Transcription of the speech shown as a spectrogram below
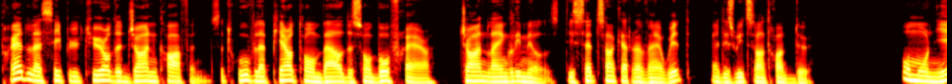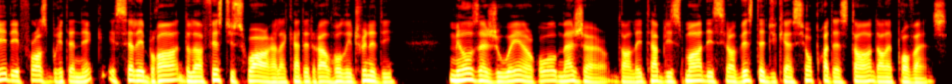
Près de la sépulture de John Coffin se trouve la pierre tombale de son beau-frère, John Langley Mills, 1788 à 1832. Aumônier des forces britanniques et célébrant de l'office du soir à la cathédrale Holy Trinity, Mills a joué un rôle majeur dans l'établissement des services d'éducation protestants dans la province.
